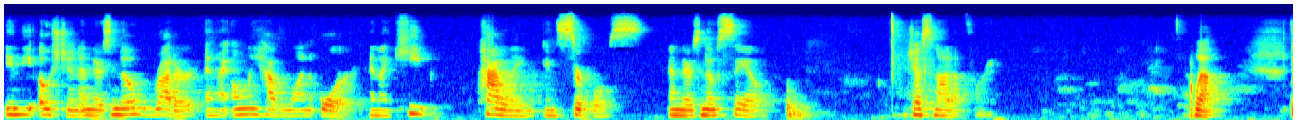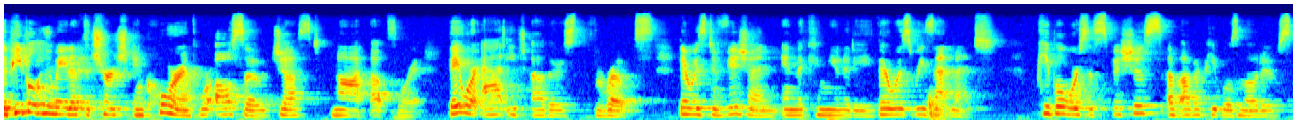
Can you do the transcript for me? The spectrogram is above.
in the ocean, and there's no rudder, and I only have one oar, and I keep paddling in circles, and there's no sail. Just not up for it. Well, the people who made up the church in Corinth were also just not up for it. They were at each other's throats. There was division in the community, there was resentment. People were suspicious of other people's motives.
